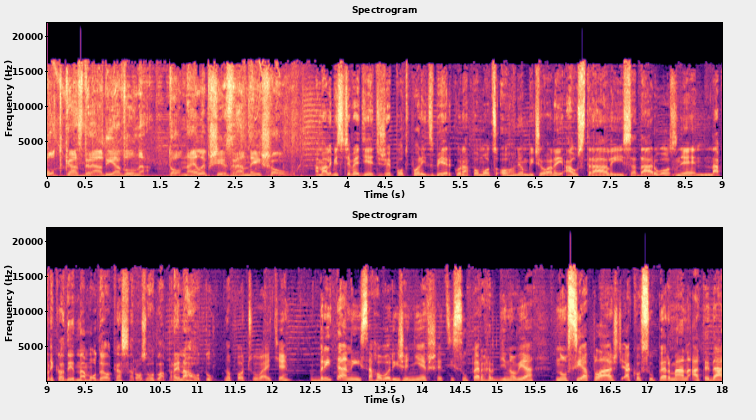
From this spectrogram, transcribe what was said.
Podcast Rádia Vlna. To najlepšie z rannej show. A mali by ste vedieť, že podporiť zbierku na pomoc ohňom bičovanej Austrálii sa dá rôzne. Napríklad jedna modelka sa rozhodla pre nahotu. No počúvajte. V Británii sa hovorí, že nie všetci superhrdinovia nosia plášť ako Superman a teda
